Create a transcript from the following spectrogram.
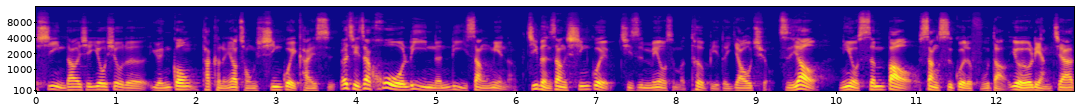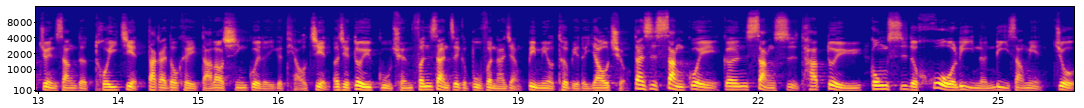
吸引到一些优秀的员工，他可能要从新贵开始，而且在获利能力上面呢，基本上新贵其实没有什么特别的要求，只要。你有申报上市柜的辅导，又有两家券商的推荐，大概都可以达到新贵的一个条件。而且对于股权分散这个部分来讲，并没有特别的要求。但是上柜跟上市，它对于公司的获利能力上面就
